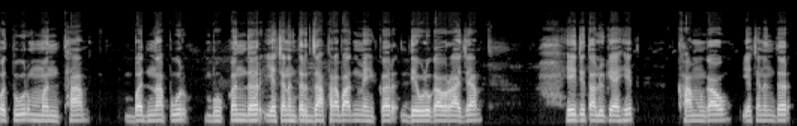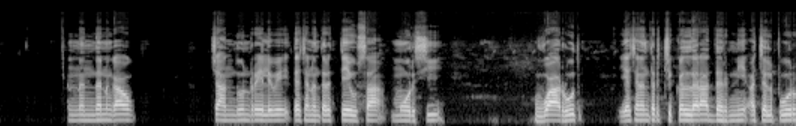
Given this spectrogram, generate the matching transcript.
पतूर मंथा बदनापूर भोकंदर याच्यानंतर जाफराबाद मेहकर देऊळगाव राजा हे जे तालुके आहेत खामगाव याच्यानंतर नंदनगाव चांदून रेल्वे त्याच्यानंतर तेवसा मोर्शी वारूद याच्यानंतर चिखलदरा धरणी अचलपूर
